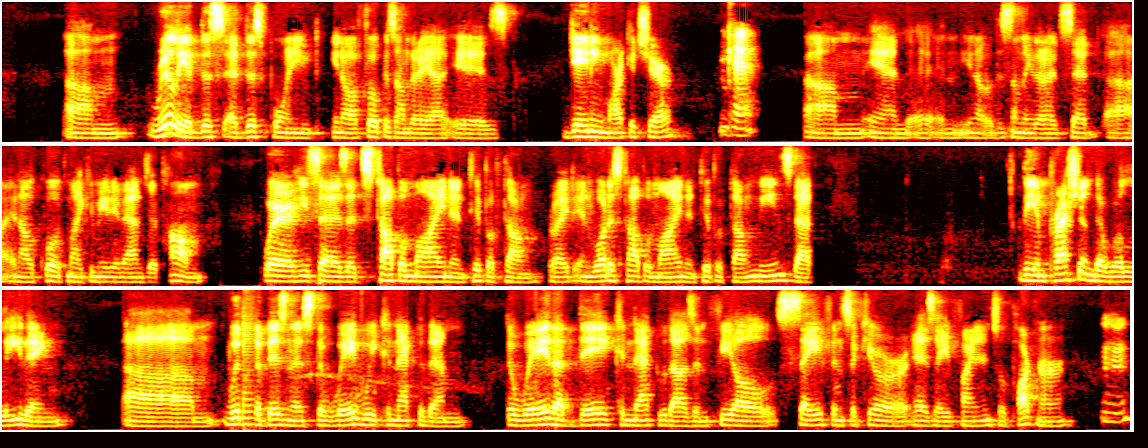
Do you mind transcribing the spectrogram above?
Um, really, at this at this point, you know, our focus Andrea, is gaining market share. Okay. Um, and and you know, this is something that I've said, uh, and I'll quote my community manager Tom, where he says it's top of mind and tip of tongue, right? And what is top of mind and tip of tongue means that the impression that we're leaving um, with the business, the way we connect to them, the way that they connect with us and feel safe and secure as a financial partner, mm-hmm.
